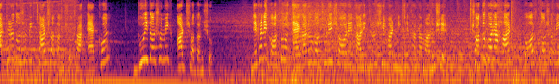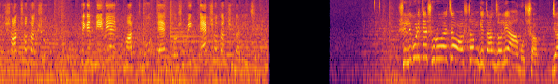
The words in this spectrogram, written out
আঠেরো দশমিক চার শতাংশ, তা এখন দুই দশমিক আট শতাংশ। যেখানে গত এগারো বছরে শহরে দারিদ্র সীমার নিচে থাকা মানুষের শতকরা হার দশ দশমিক সাত শতাংশ থেকে নেমে মাত্র এক দশমিক এক শতাংশে দাঁড়িয়েছে। শিলিগুড়িতে শুরু হয়েছে অষ্টম গীতাঞ্জলি আম উৎসব, যা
